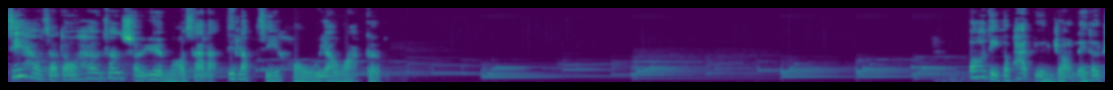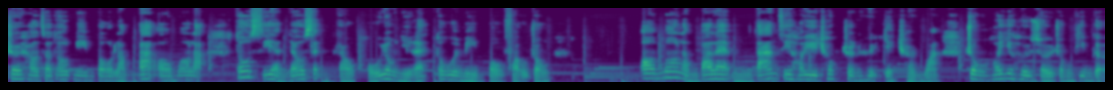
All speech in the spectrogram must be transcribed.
之后就到香氛水源磨砂啦，啲粒子好幼滑噶。body 个 part 完咗，嚟到最后就到面部淋巴按摩啦。都市人休息唔够，好容易咧都会面部浮肿。按摩淋巴咧，唔单止可以促进血液循环，仲可以去水肿添噶。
